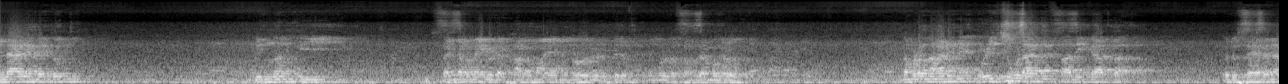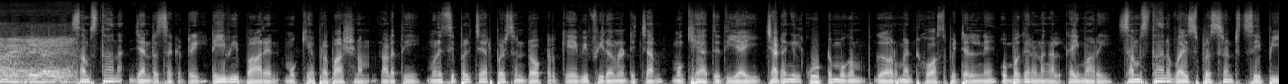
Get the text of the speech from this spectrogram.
എല്ലാ രംഗത്തും ഇന്ന് ഈ സംഘടനയുടെ ഭാഗമായ നിങ്ങളോരോരുത്തരും നിങ്ങളുടെ സംരംഭങ്ങളും നമ്മുടെ നാടിനെ ഒഴിച്ചുകൂടാൻ സാധിക്കാത്ത ഒരു സേവന മേഖലയായി. സംസ്ഥാന general secretary T V Balan മുഖ്യ പ്രഭാഷണം നടത്തി municipal chairperson doctor K V Philomena teacher മുഖ്യാതിഥിയായി ചടങ്ങിൽ കൂട്ടുമുഖം ഗവൺമെന്റ് ഹോസ്പിറ്റലിന് ഉപകരണങ്ങൾ കൈമാറി. സംസ്ഥാന vice president C P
